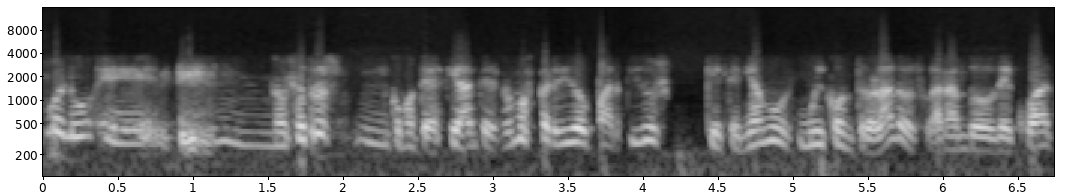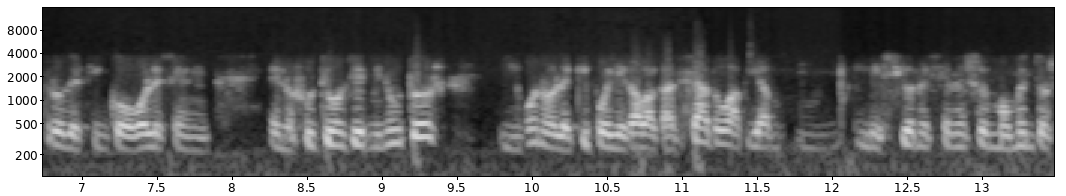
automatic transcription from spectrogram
Bueno, eh, nosotros, como te decía antes, no hemos perdido partidos que teníamos muy controlados, ganando de cuatro, de cinco goles en, en los últimos diez minutos y bueno, el equipo llegaba cansado, había lesiones en esos momentos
